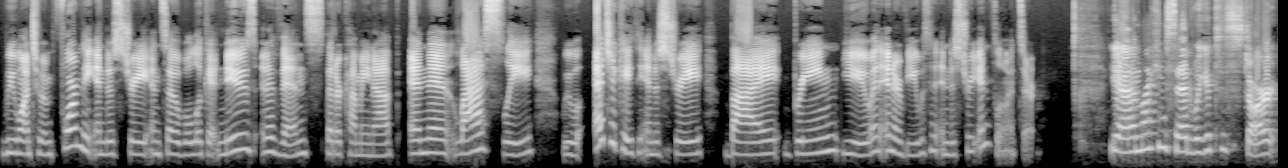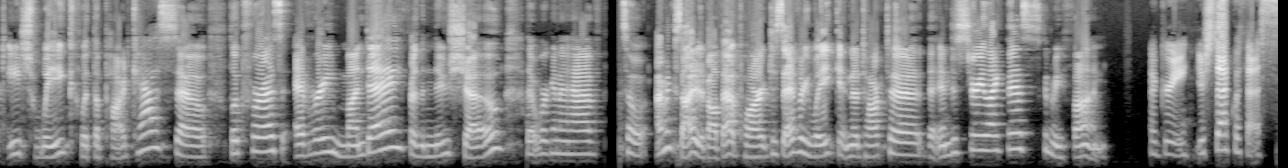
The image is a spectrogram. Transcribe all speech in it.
we want to inform the industry. And so we'll look at news and events that are coming up. And then lastly, we will educate the industry by bringing you an interview with an industry influencer. Yeah, and like you said, we get to start each week with the podcast. So look for us every Monday for the new show that we're going to have. So I'm excited about that part. Just every week getting to talk to the industry like this. It's going to be fun. Agree. You're stuck with us.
